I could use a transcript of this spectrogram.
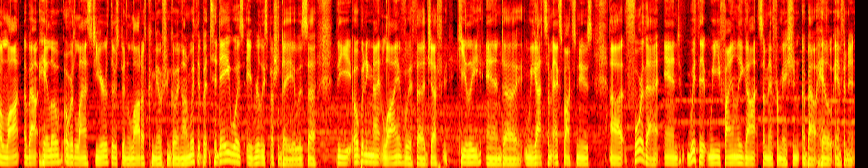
a lot about Halo over the last year. There's been a lot of commotion going on with it, but today was a really special day. It was uh, the opening night live with uh, Geoff Keighley, and uh, we got some Xbox news uh, for that. And with it, we finally got some information about Halo Infinite.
